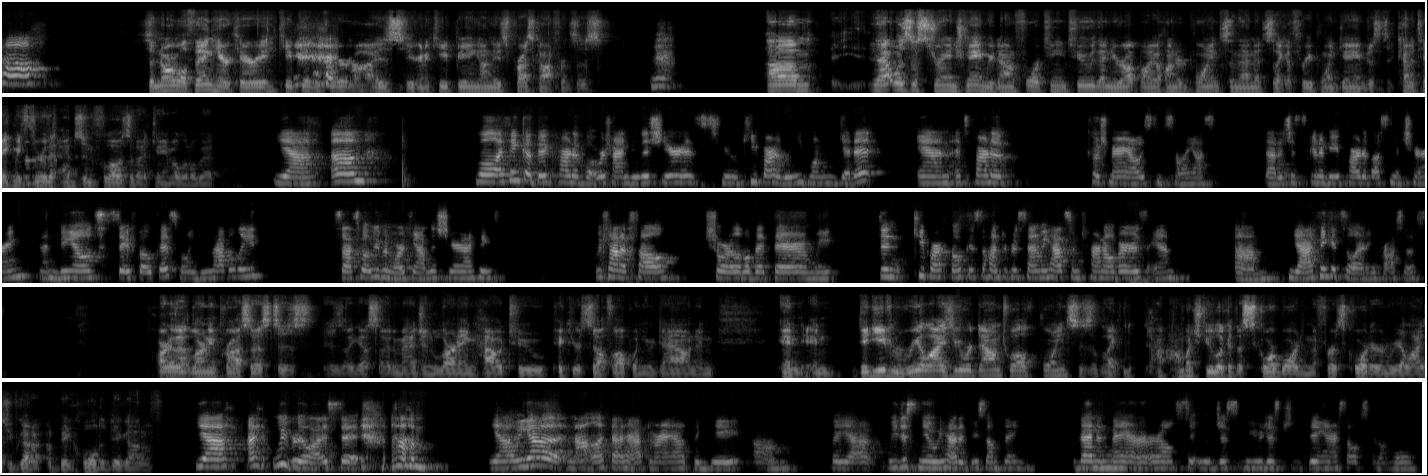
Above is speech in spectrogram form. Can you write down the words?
Paul. It's a normal thing here, Carrie. Keep getting career highs. You're going to keep being on these press conferences. Um, that was a strange game. You're down 14-2, then you're up by 100 points, and then it's like a three-point game. Just kind of take me through the ebbs and flows of that game a little bit. Yeah. Um, well, I think a big part of what we're trying to do this year is to keep our lead when we get it. And it's part of Coach Mary always keeps telling us that it's just going to be a part of us maturing and being able to stay focused when we do have a lead. So that's what we've been working on this year. And I think we kind of fell short a little bit there and we didn't keep our focus 100%. We had some turnovers and um, yeah, I think it's a learning process. Part of that learning process is, is I guess I'd imagine learning how to pick yourself up when you're down and and and did you even realize you were down 12 points? Is it like how much do you look at the scoreboard in the first quarter and realize you've got a, a big hole to dig out of? Yeah I, we realized it. Um, yeah we gotta not let that happen right out the gate. Um, but yeah we just knew we had to do something then and there or else it would just we would just keep digging ourselves in a hole.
